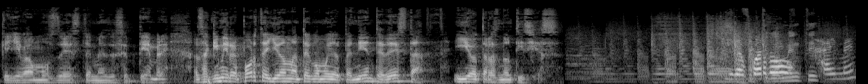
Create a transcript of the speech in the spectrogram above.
que llevamos de este mes de septiembre. Hasta aquí mi reporte, yo mantengo muy al pendiente de esta y otras noticias. Y de acuerdo, Jaime,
